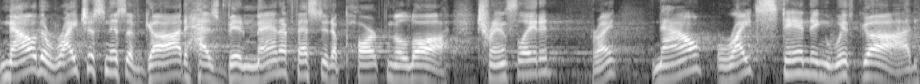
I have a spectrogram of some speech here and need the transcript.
Now the righteousness of God has been manifested apart from the law. Translated, right? Now, right standing with God,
